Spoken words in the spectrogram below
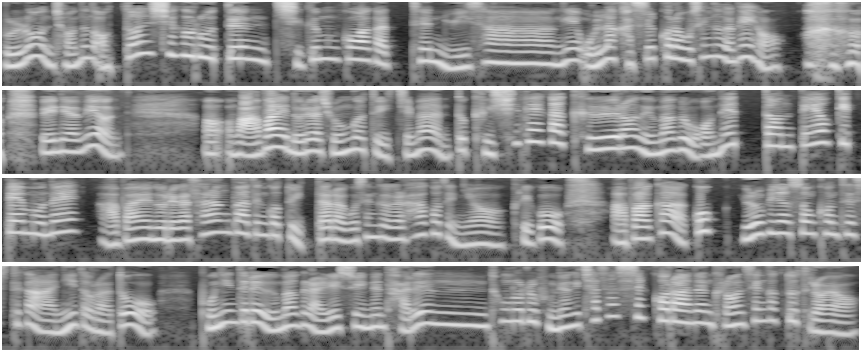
물론 저는 어떤 식으로든 지금과 같은 위상에 올라갔을 거라고 생각은 해요. 왜냐하면 어, 아바의 노래가 좋은 것도 있지만 또 그 시대가 그런 음악을 원했던 때였기 때문에 아바의 노래가 사랑받은 것도 있다라고 생각을 하거든요. 그리고 아바가 꼭 유로비전 송 콘테스트가 아니더라도 본인들의 음악을 알릴 수 있는 다른 통로를 분명히 찾았을 거라는 그런 생각도 들어요.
